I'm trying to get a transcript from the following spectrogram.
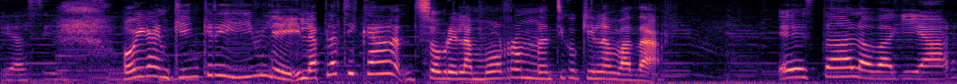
Y, así. Oigan, qué increíble. ¿Y la plática sobre el amor romántico quién la va a dar? Esta la va a guiar.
